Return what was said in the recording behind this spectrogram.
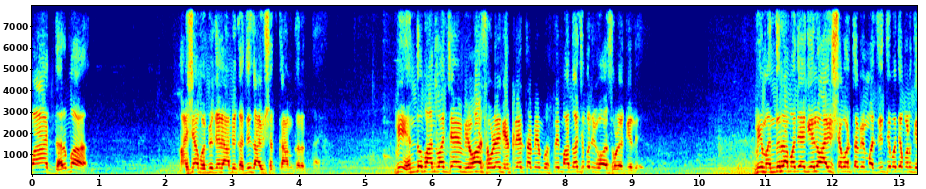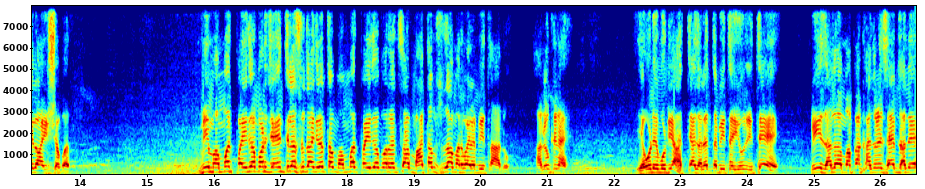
पात धर्म अशा भूमिकेने आम्ही कधीच आयुष्यात काम करत नाही. मी हिंदू बांधवांचे विवाह सोहळे घेतले तर मी मुस्लिम बांधवांचे पण विवाह सोहळे केले. मी मंदिरामध्ये गेलो आयुष्यभर तर मी मस्जिदीमध्ये पण गेलो आयुष्यभर. मी मोहम्मद पैगंबर जयंतीला सुद्धा गेलो तर मोहम्मद पैगंबरांचा मातम सुद्धा मनवायला मी इथं आलो. आलो की नाही? एवढी मोठी हत्या झाल्या तर मी इथं येऊन इथे मी झालं मापा काजळे साहेब झाले.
